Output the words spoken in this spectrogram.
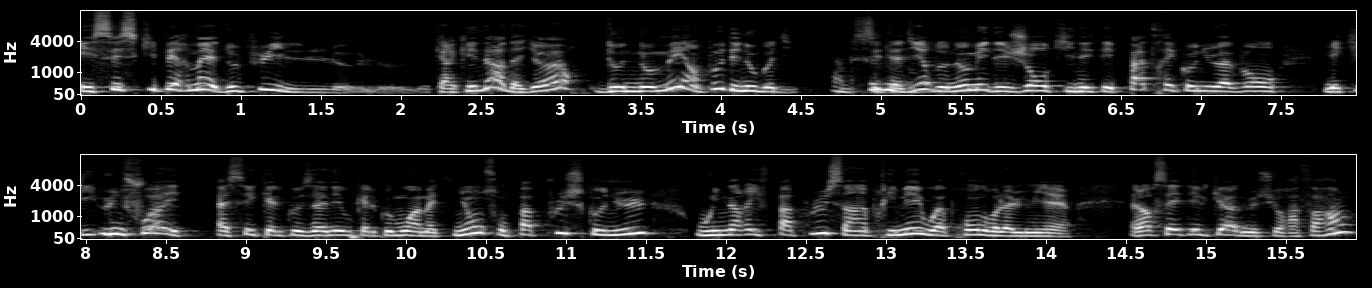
Et c'est ce qui permet, depuis le, quinquennat d'ailleurs, de nommer un peu des nobody. C'est-à-dire de nommer des gens qui n'étaient pas très connus avant, mais qui, une fois passé quelques années ou quelques mois à Matignon, ne sont pas plus connus ou ils n'arrivent pas plus à imprimer ou à prendre la lumière. Alors ça a été le cas de M. Raffarin,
